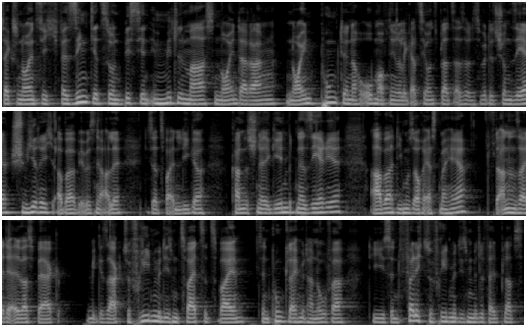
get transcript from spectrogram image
96 versinkt jetzt so ein bisschen im Mittelmaß, neunter Rang, neun Punkte nach oben auf den Relegationsplatz. Also das wird jetzt schon sehr schwierig, aber wir wissen ja alle, dieser zweiten Liga kann es schnell gehen mit einer Serie, aber die muss auch erstmal her. Auf der anderen Seite Elversberg, wie gesagt, zufrieden mit diesem 2 zu 2, sind punktgleich mit Hannover. Die sind völlig zufrieden mit diesem Mittelfeldplatz.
